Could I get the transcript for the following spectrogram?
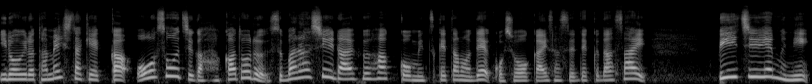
いろいろ試した結果大掃除がはかどる素晴らしいライフハックを見つけたのでご紹介させてください。BGM に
